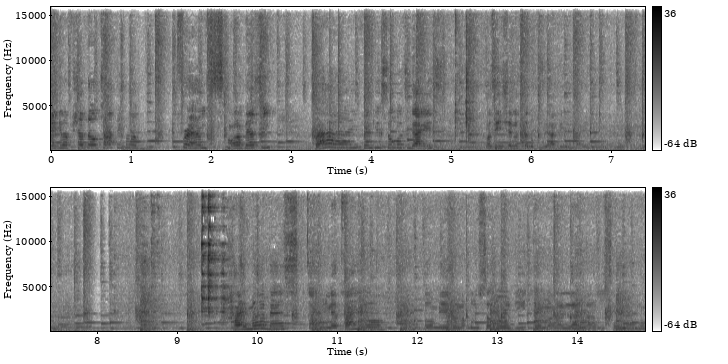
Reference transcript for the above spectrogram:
Big love shoutout sa ating mga friends, mga bestie. Bye! Thank you so much guys. Pasensya na sa look si ating guys. Hi mga best! Kain na tayo. Ito, meron akong sabaw dito, mga lalab sa ano.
